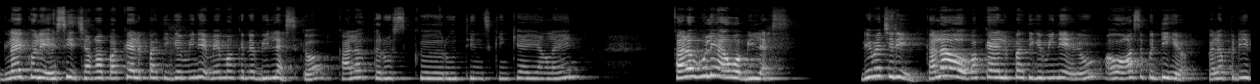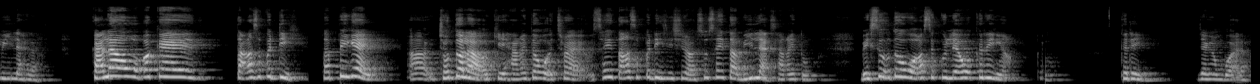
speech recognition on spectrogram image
glycolic acid cara pakai lepas 3 minit memang kena bilas ke? Kalau terus ke rutin skincare yang lain, kalau boleh awak bilas. Dia macam ni, kalau awak pakai lepas 3 minit tu, awak rasa pedih tak? Kalau pedih, bilas lah. Kalau awak pakai tak rasa pedih, tapi kan, uh, contohlah, okay, hari tu awak try, saya tak rasa pedih Syirah, so saya tak bilas hari tu. Besok tu awak rasa kulit awak kering tak? Kering. Jangan buat lah.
